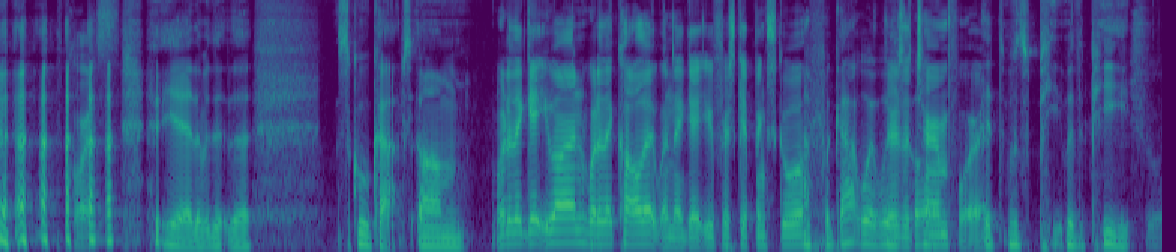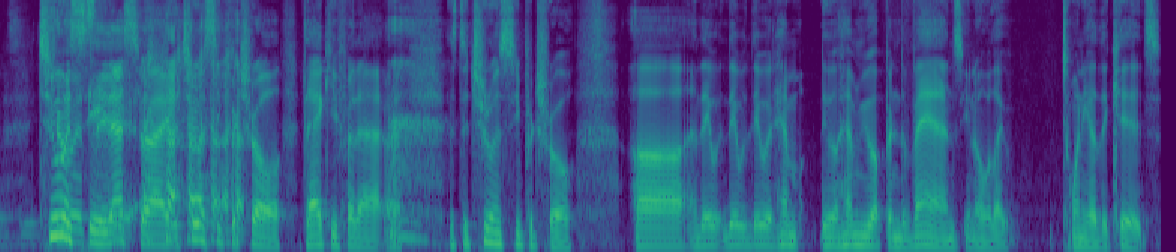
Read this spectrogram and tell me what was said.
of course. yeah, the, the, the, school cops. Um, what do they get you on? What do they call it when they get you for skipping school? I forgot what it was There's called. a term for it. It was P, with a P. Truancy. Truancy, that's right. Truancy Patrol. Thank you for that. It's the Truancy Patrol. Uh, and they would, they would, they would hem, they would hem you up in the vans, you know, like 20 other kids.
